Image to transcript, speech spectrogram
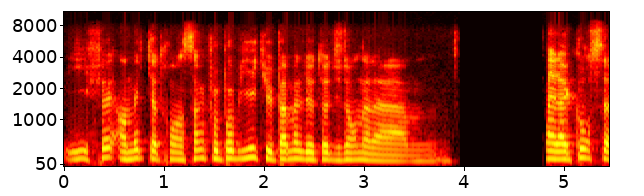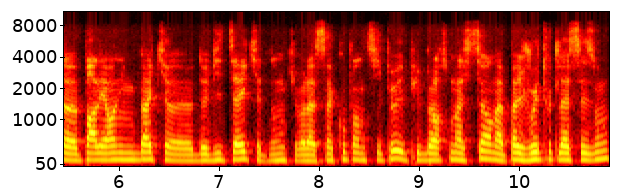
Il fait 1m85. Faut pas oublier qu'il y a eu pas mal de touchdowns à la, à la course par les running backs de Vitek. Donc voilà, ça coupe un petit peu. Et puis Burstmaster n'a pas joué toute la saison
